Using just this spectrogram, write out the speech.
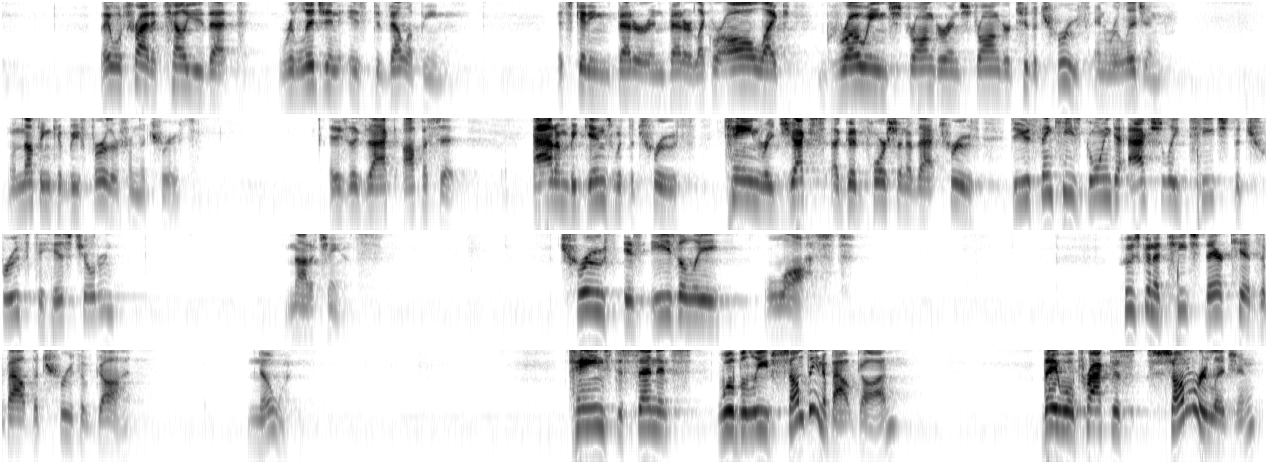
they will try to tell you that religion is developing. It's getting better and better. Like we're all like growing stronger and stronger to the truth in religion. Well, nothing could be further from the truth. It is the exact opposite. Adam begins with the truth. Cain rejects a good portion of that truth. Do you think he's going to actually teach the truth to his children? Not a chance. Truth is easily lost. Who's going to teach their kids about the truth of God? No one. Cain's descendants will believe something about God. They will practice some religion,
